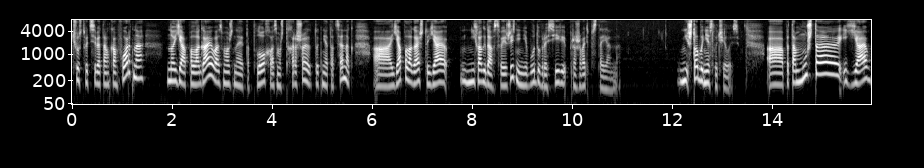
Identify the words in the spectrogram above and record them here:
чувствовать себя там комфортно, но я полагаю, возможно, это плохо, возможно, это хорошо, тут нет оценок. А, я полагаю, что я никогда в своей жизни не буду в России проживать постоянно. Что бы ни случилось. А, потому что я,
